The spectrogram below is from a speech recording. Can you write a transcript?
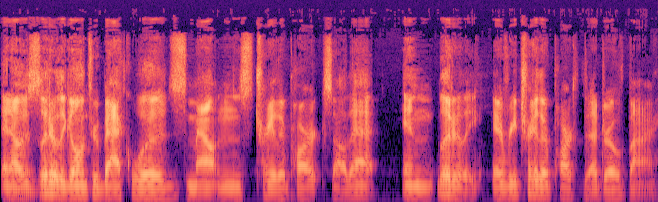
And i was literally going through backwoods mountains trailer parks all that. And literally every trailer park that i drove by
